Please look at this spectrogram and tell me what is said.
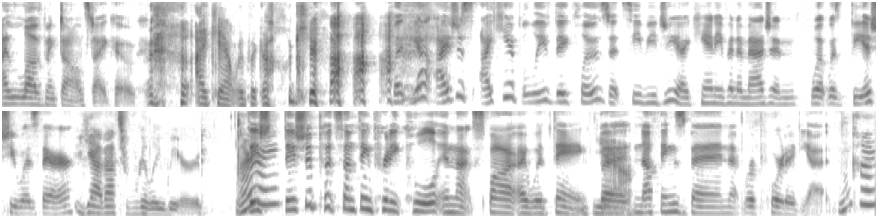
I love McDonald's Diet Coke. I can't with the coke But yeah, I just I can't believe they closed at CVG. I can't even imagine what was the issue was there. yeah that's really weird All they, right. sh- they should put something pretty cool in that spot, I would think, but Yeah. nothing's been reported yet. Okay.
